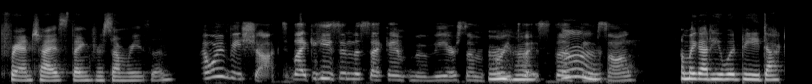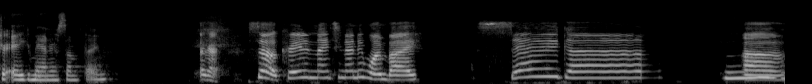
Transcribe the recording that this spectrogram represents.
franchise thing for some reason. I wouldn't be shocked. Like he's in the second movie or some mm-hmm. or he mm-hmm. plays the mm. theme song. Oh my god, he would be Dr. Eggman or something. Okay. So created in 1991 by Sega. Uh,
